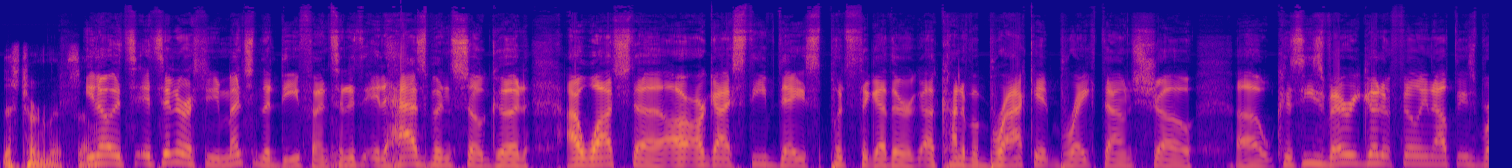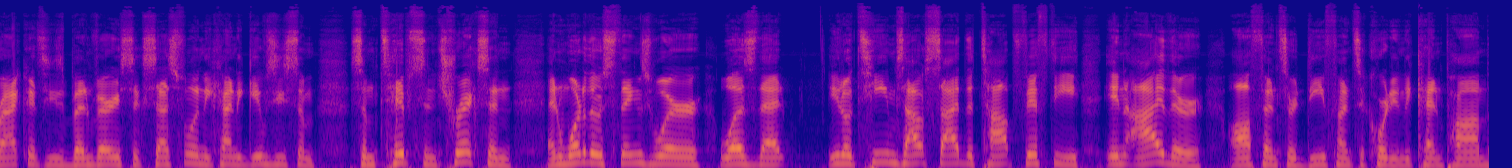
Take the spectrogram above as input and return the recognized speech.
this tournament. So you know, it's it's interesting. You mentioned the defense, and it, it has been so good. I watched uh, our, our, guy Steve Deace puts together a kind of a bracket breakdown show because uh, he's very good at filling out these brackets. He's been very successful, and he kind of gives you some some tips and tricks. and And one of those things where was that you know, teams outside the top 50 in either offense or defense, according to KenPom,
